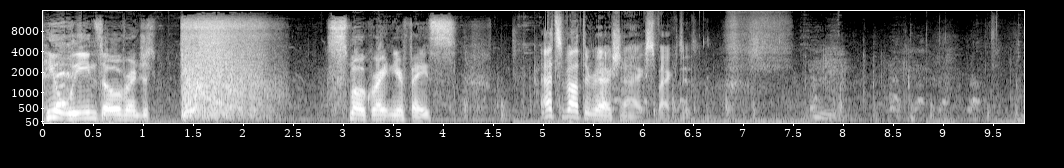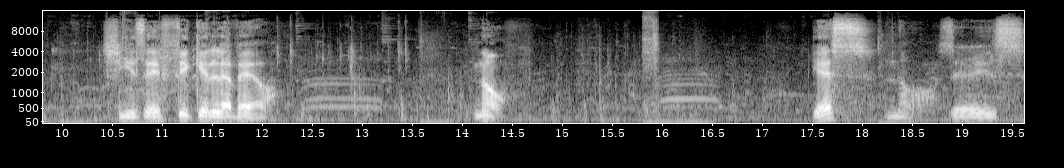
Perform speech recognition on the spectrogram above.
He leans over and just smoke right in your face. that's about the reaction i expected. She is a fickle level. No. Yes? No. There is.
